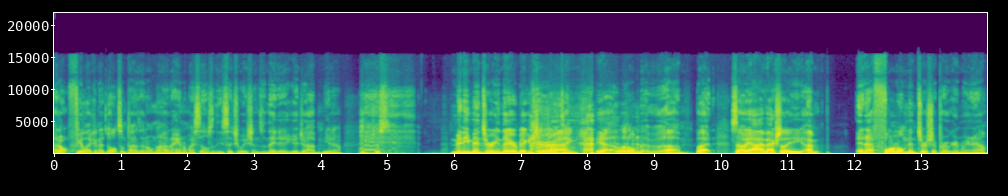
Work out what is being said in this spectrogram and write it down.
I don't feel like an adult sometimes. I don't know how to handle myself in these situations, and they did a good job. You know, just mini mentoring there, making sure. uh, Adulting. yeah, a little. Um, but so yeah, I've actually I'm in a formal mentorship program right now,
